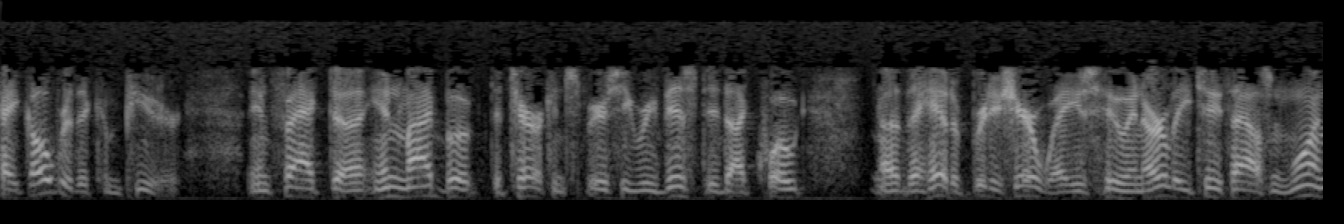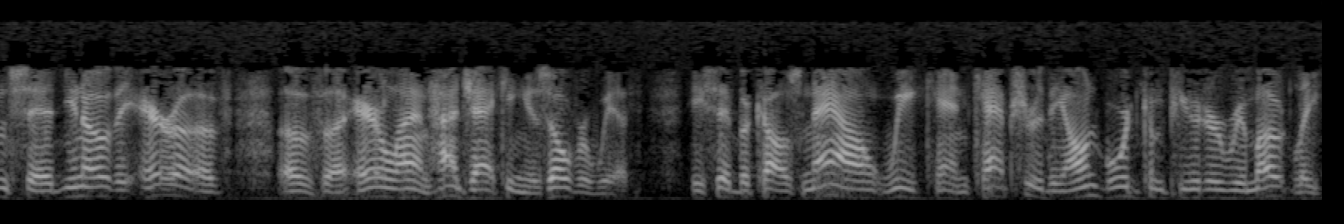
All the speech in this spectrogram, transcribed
take over the computer. In fact, uh, in my book, The Terror Conspiracy Revisited, I quote uh, the head of British Airways, who in early 2001 said, "You know, the era of of uh, airline hijacking is over with." He said, because now we can capture the onboard computer remotely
